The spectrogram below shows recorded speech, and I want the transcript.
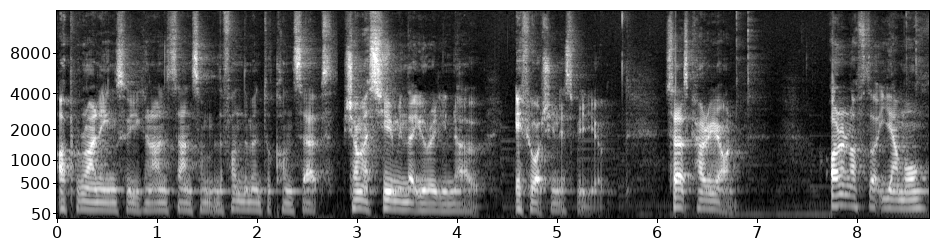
up and running so you can understand some of the fundamental concepts, which I'm assuming that you already know if you're watching this video. So let's carry on. On and off.yaml,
